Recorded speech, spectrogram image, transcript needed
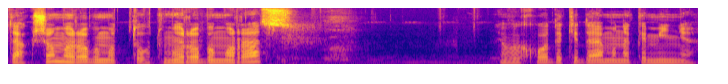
Так, що ми робимо тут? Ми робимо раз. Виходить, кидаємо на каміння.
